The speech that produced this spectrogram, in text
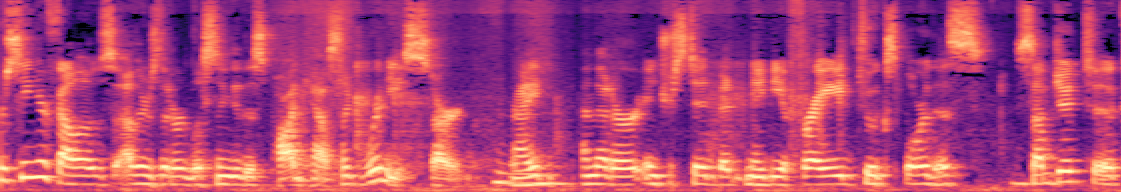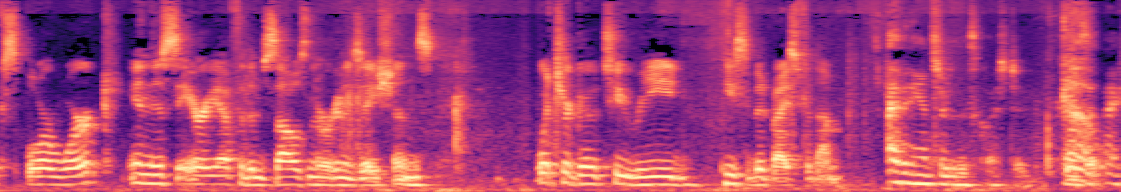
for senior fellows, others that are listening to this podcast, like where do you start, mm-hmm. right? And that are interested but maybe afraid to explore this subject, to explore work in this area for themselves and their organizations. What's your go-to read piece of advice for them? I have an answer to this question because I,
